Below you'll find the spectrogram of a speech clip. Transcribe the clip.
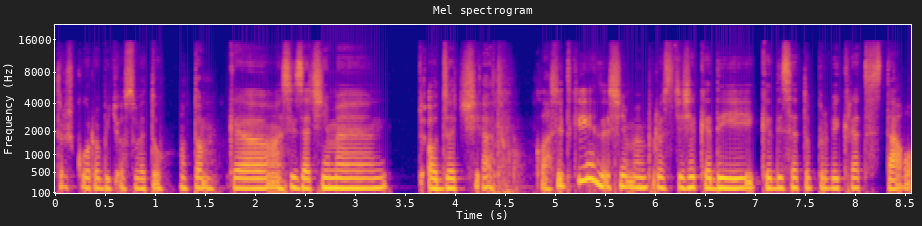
trošku urobiť osvetu o tom. Tak eh, asi začneme od začátku klasicky? Začneme prostě, že kedy, kedy se to prvýkrát stalo?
